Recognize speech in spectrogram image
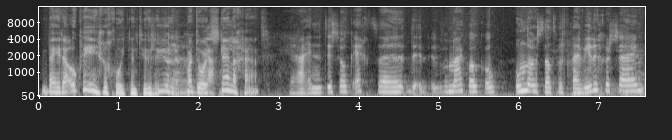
ben je daar ook weer in gegroeid natuurlijk. Tuurlijk, Waardoor het ja. sneller gaat. Ja, en het is ook echt... eh, de- we maken ook, ook, ondanks dat we vrijwilligers zijn...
